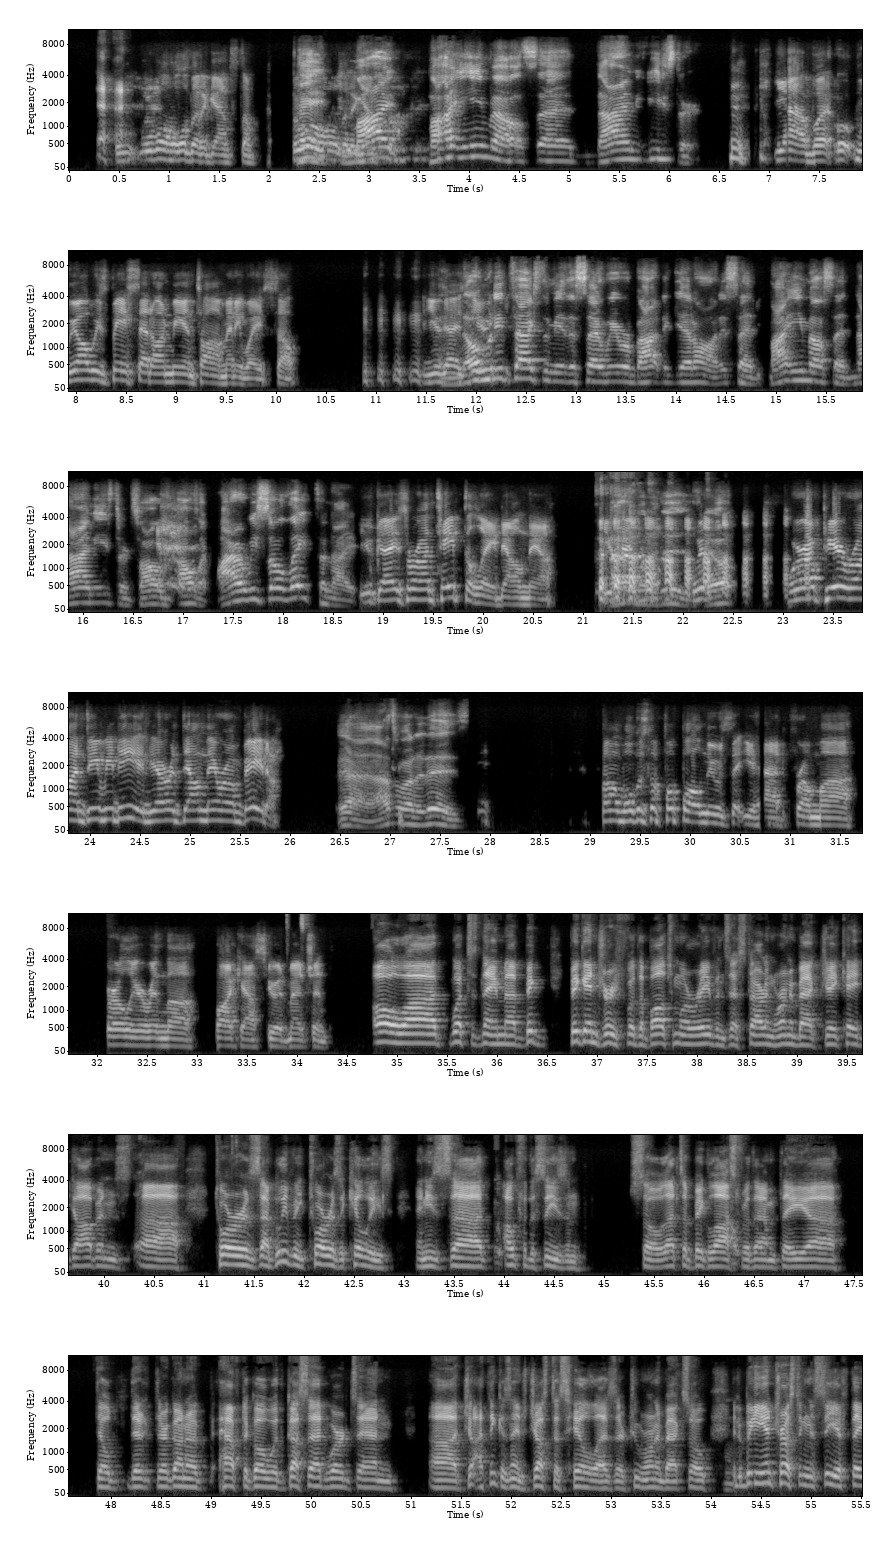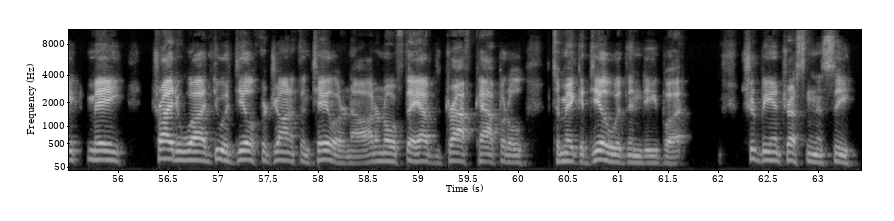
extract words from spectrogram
we, we will hold it against them. We Hey, will hold it my against my email said nine Eastern. Yeah, but we always base that on me and Tom anyway. So you And guys, nobody you, texted me that said we were about to get on. It said my email said nine Eastern. So I was, I was like, why are we so late tonight? you guys were on tape delay down there. You That's guys, what it is. We're- Yep. we're up here on DVD, and you're down there on beta. Yeah, that's what it is. Tom, what was the football news that you had from uh, earlier in the podcast you had mentioned? oh, uh, what's his name? Uh, big big injury for the Baltimore Ravens. Their starting running back J.K. Dobbins uh, tore his, I believe he tore his Achilles, and he's uh, out for the season. So that's a big loss for them. They uh, they'll they're, they're going to have to go with Gus Edwards and uh, I think his name's Justice Hill as their two running backs. So Hmm. it'll be interesting to see if they may try to uh, do a deal for Jonathan Taylor. Now I don't know if they have the draft capital to make a deal with Indy, but should be interesting to see.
